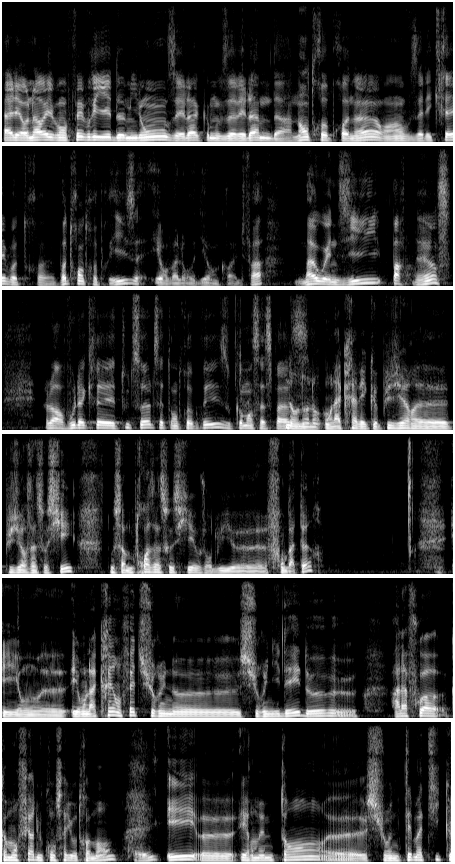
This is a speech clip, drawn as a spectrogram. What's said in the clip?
Allez, on arrive en février 2011 et là, comme vous avez l'âme d'un entrepreneur, hein, vous allez créer votre, votre entreprise et on va le redire encore une fois, Mawenzi Partners. Alors, vous la créez toute seule, cette entreprise ou Comment ça se passe? Non, non, non. On la crée avec plusieurs, euh, plusieurs associés. Nous sommes trois associés aujourd'hui euh, fondateurs. Et on, euh, et on l'a créé en fait sur une, euh, sur une idée de euh, à la fois comment faire du conseil autrement et, et en même temps sur une thématique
